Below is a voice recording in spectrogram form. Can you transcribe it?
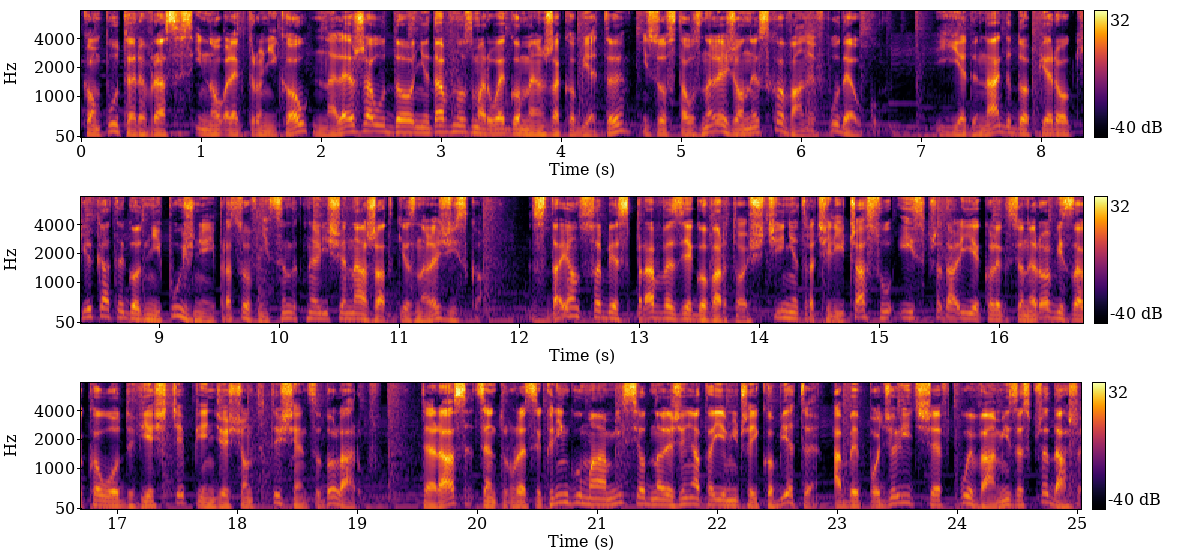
Komputer wraz z inną elektroniką należał do niedawno zmarłego męża kobiety i został znaleziony schowany w pudełku. Jednak dopiero kilka tygodni później pracownicy natknęli się na rzadkie znalezisko. Zdając sobie sprawę z jego wartości, nie tracili czasu i sprzedali je kolekcjonerowi za około 250 tysięcy dolarów. Teraz Centrum Recyklingu ma misję odnalezienia tajemniczej kobiety, aby podzielić się wpływami ze sprzedaży.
